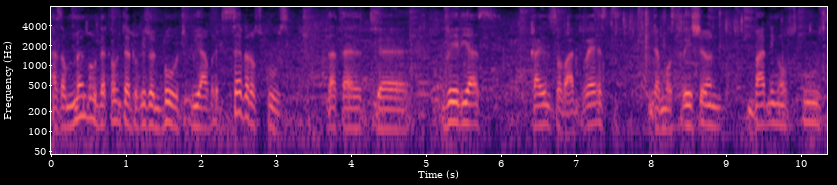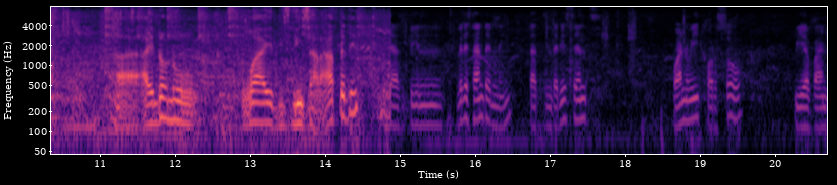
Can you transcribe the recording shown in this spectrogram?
As a member of the County Education Board, we have several schools that had uh, various kinds of unrest, demonstration, burning of schools. Uh, I don't know why these things are happening. It has been very saddening that in the recent one week or so, we have had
